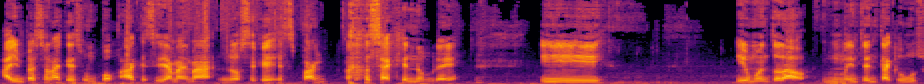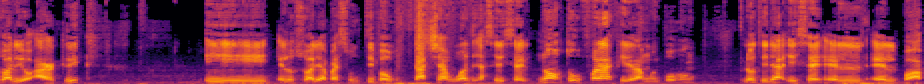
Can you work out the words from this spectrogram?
hay un personaje que es un pop-up que se llama además no sé qué, spam, o sea, que el nombre es. Y, y un momento dado, intenta que un usuario haga clic y el usuario aparece un tipo cacha guardia así dice, no, tú fuera de aquí, le da un empujón lo tira y dice el, el pop,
